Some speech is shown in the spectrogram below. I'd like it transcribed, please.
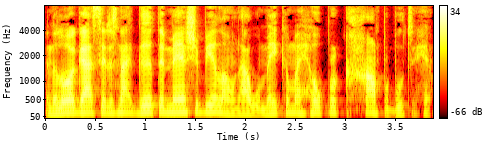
And the Lord God said, It's not good that man should be alone. I will make him a helper comparable to him.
